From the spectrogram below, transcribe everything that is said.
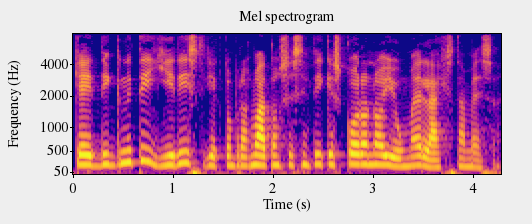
Και η Dignity γυρίστηκε εκ των πραγμάτων σε συνθήκες κορονοϊού με ελάχιστα μέσα.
